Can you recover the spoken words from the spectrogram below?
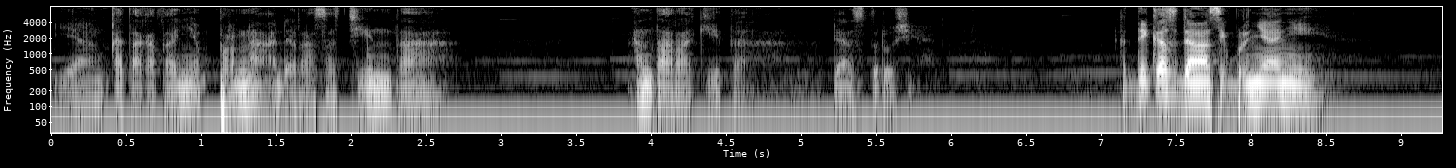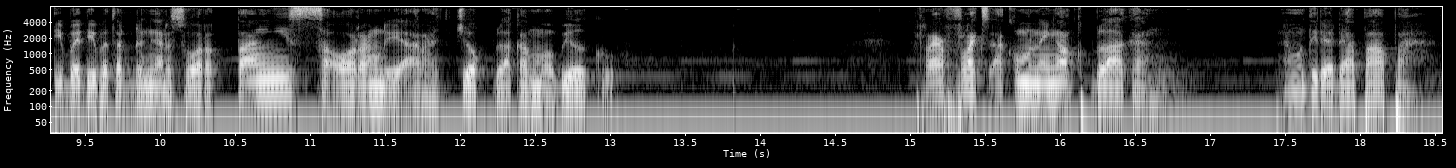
Yang kata-katanya pernah ada rasa cinta Antara kita Dan seterusnya. Ketika sedang asik bernyanyi Tiba-tiba terdengar suara tangis seorang dari arah jok belakang mobilku. Refleks aku menengok ke belakang Namun tidak ada apa-apa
